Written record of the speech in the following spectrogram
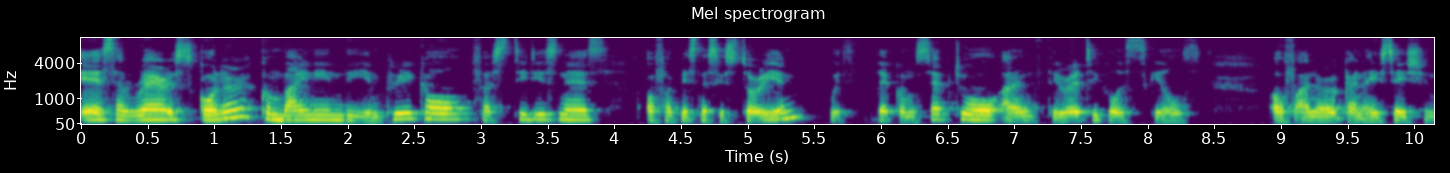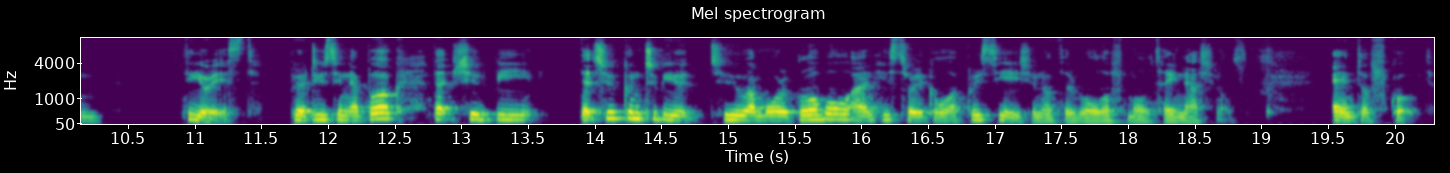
is a rare scholar combining the empirical fastidiousness of a business historian with the conceptual and theoretical skills of an organization theorist producing a book that should be that should contribute to a more global and historical appreciation of the role of multinationals. End of quote.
